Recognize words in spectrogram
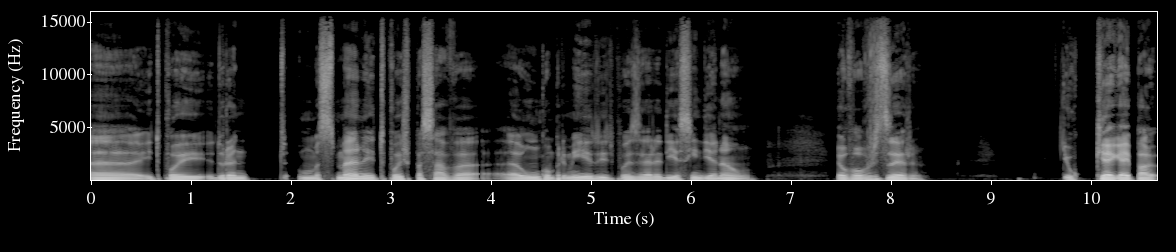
uh, e depois, durante uma semana e depois passava a um comprimido e depois era dia sim, dia não. Eu vou-vos dizer, eu caguei para.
